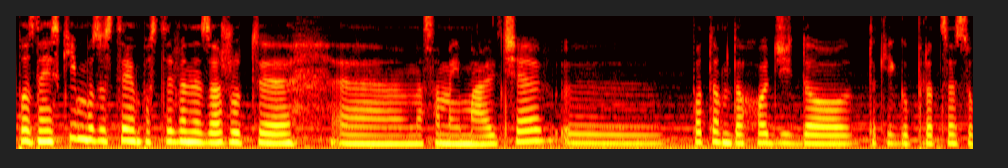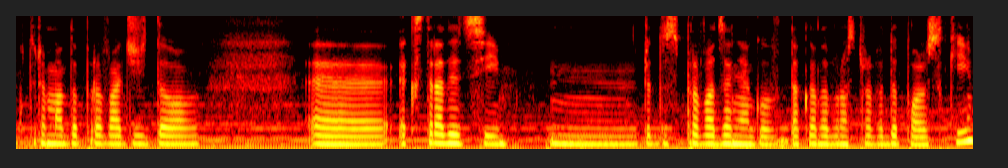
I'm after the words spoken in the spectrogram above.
Poznańskiemu zostają postawione zarzuty na samej Malcie. Potem dochodzi do takiego procesu, który ma doprowadzić do ekstradycji czy do sprowadzenia go tak na dobrą sprawę do Polski.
